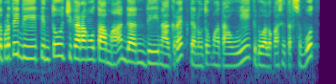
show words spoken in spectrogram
seperti di pintu Cikarang Utama dan di Nagrek. Dan untuk mengetahui kedua lokasi tersebut,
